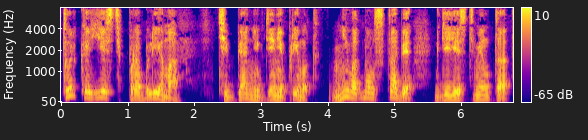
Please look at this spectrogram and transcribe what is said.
«Только есть проблема. Тебя нигде не примут. Ни в одном стабе, где есть ментат.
